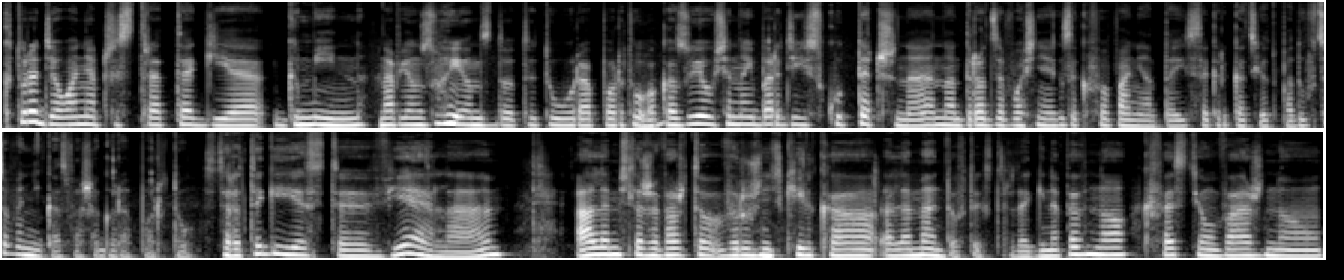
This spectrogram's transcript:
które działania czy strategie gmin, nawiązując do tytułu raportu, mhm. okazują się najbardziej skuteczne na drodze właśnie egzekwowania tej segregacji odpadów? Co wynika z waszego raportu? Strategii jest e, wiele, ale myślę, że warto wyróżnić kilka elementów tych strategii. Na pewno kwestią ważną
